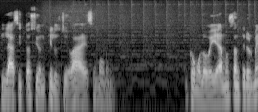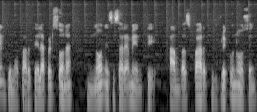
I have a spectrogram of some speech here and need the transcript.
la situación que los lleva a ese momento como lo veíamos anteriormente en la parte de la persona, no necesariamente ambas partes reconocen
